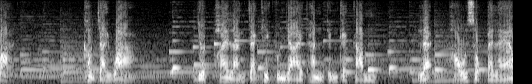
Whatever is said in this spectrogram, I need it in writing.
บาตเข้าใจว่า หยุดภายหลังจากที่คุณยายท่านถึงแก่กรรม และเผาศพไปแล้ว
